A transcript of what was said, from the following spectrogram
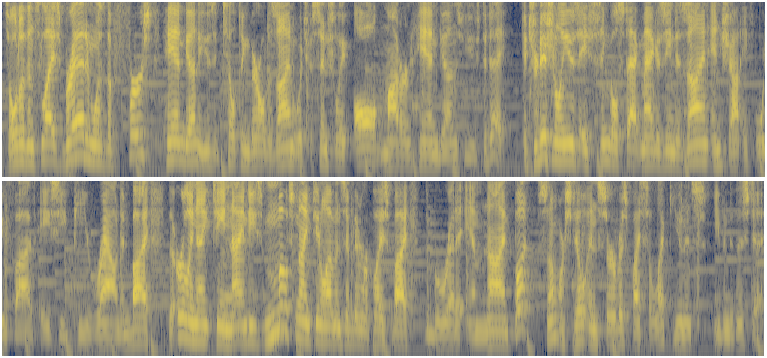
It's older than sliced bread and was the first handgun to use a tilting barrel design, which essentially all modern handguns use today. It traditionally used a single stack magazine design and shot a 45 ACP round. And by the early 1990s, most 1911s have been replaced by the Beretta M9, but some are still in service by select units even to this day.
